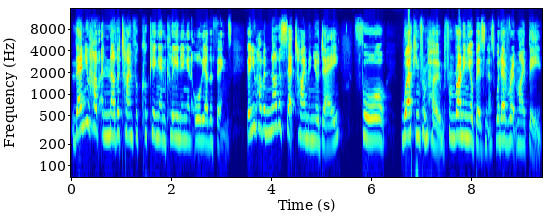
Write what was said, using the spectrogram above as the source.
Then you have another time for cooking and cleaning and all the other things. Then you have another set time in your day for working from home, from running your business, whatever it might be.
